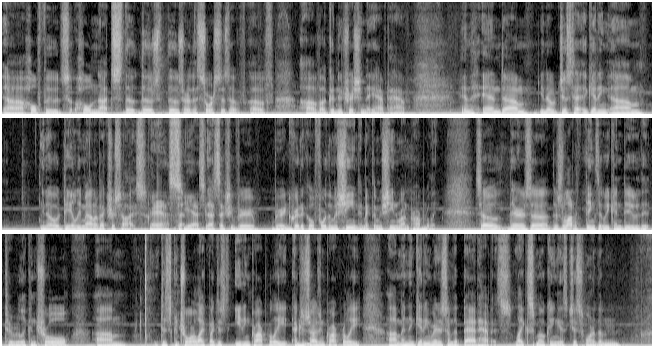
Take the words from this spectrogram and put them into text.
uh, whole foods, whole nuts. Th- those those are the sources of of, of uh, good nutrition that you have to have, and and um, you know just ha- getting. You know, daily amount of exercise. Yes, That- yes. That's actually very, very mm-hmm. critical for the machine to make the machine run properly. Mm-hmm. So there's a there's a lot of things that we can do that to really control. Um, just control our life by just eating properly, mm-hmm. exercising properly, um, and then getting rid of some of the bad habits. Like smoking is just one of the, mm.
